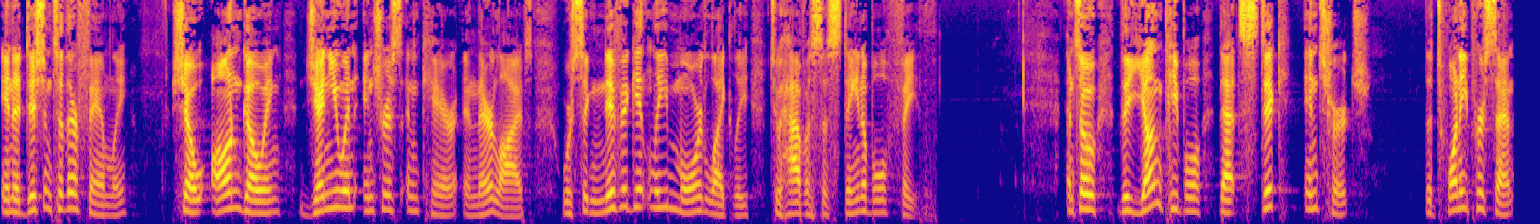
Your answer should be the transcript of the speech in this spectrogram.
in addition to their family show ongoing, genuine interest and care in their lives were significantly more likely to have a sustainable faith. And so the young people that stick in church, the 20%,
